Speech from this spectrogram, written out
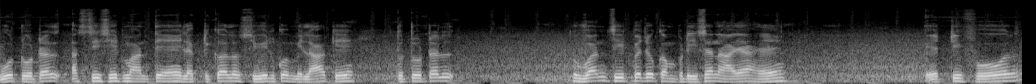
वो टोटल 80 सीट मानते हैं इलेक्ट्रिकल और सिविल को मिला के। तो टोटल तो वन सीट पे जो कंपटीशन आया है 84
